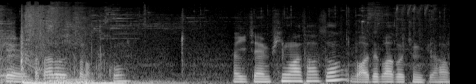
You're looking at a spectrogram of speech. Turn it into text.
크게 까다로울 순 없고 이젠 핑화 사서 와드박을 준비하고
